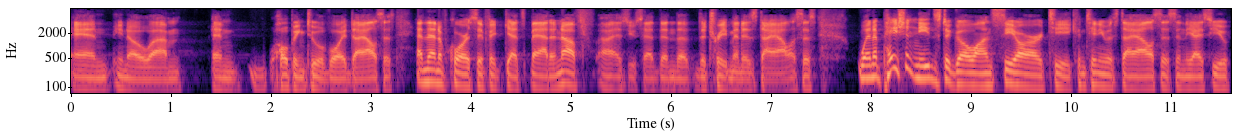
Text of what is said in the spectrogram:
and you know, um, and hoping to avoid dialysis. And then, of course, if it gets bad enough, uh, as you said, then the, the treatment is dialysis. When a patient needs to go on CRRT, continuous dialysis in the ICU,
